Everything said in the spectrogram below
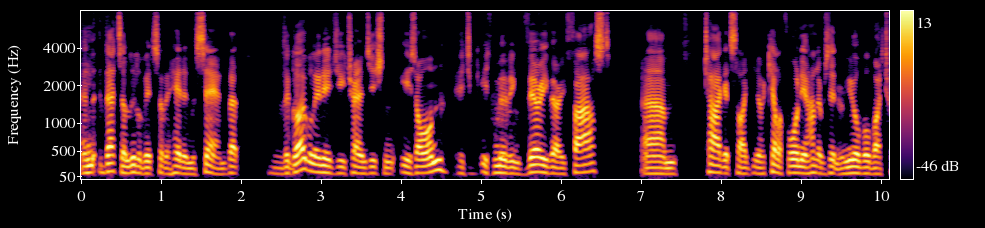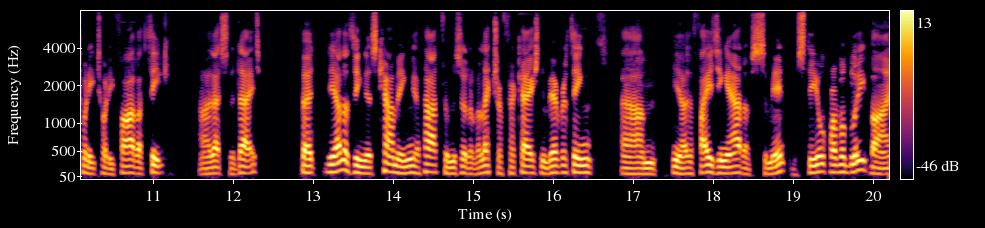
and that's a little bit sort of head in the sand, but the global energy transition is on. It's, it's moving very, very fast. Um, targets like, you know, California, 100% renewable by 2025, I think. Uh, that's the date. But the other thing that's coming, apart from sort of electrification of everything, um, you know, the phasing out of cement and steel probably by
